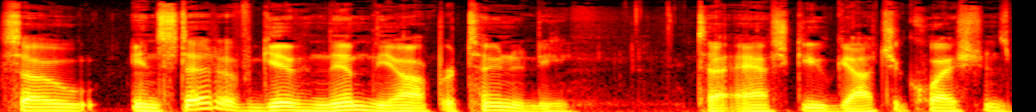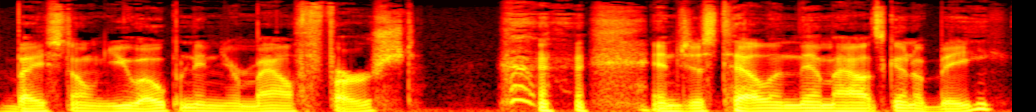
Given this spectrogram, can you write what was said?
So instead of giving them the opportunity to ask you gotcha questions based on you opening your mouth first and just telling them how it's going to be?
